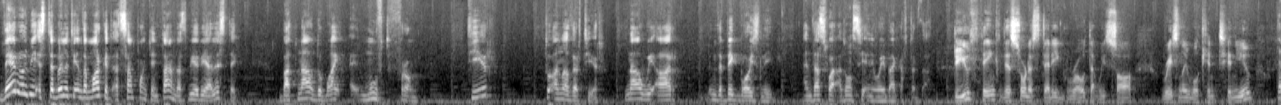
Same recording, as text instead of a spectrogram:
There will be a stability in the market at some point in time. Let's be realistic. But now Dubai uh, moved from tier to another tier. Now we are in the big boys league, and that's why I don't see any way back after that. Do you think this sort of steady growth that we saw recently will continue? The,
